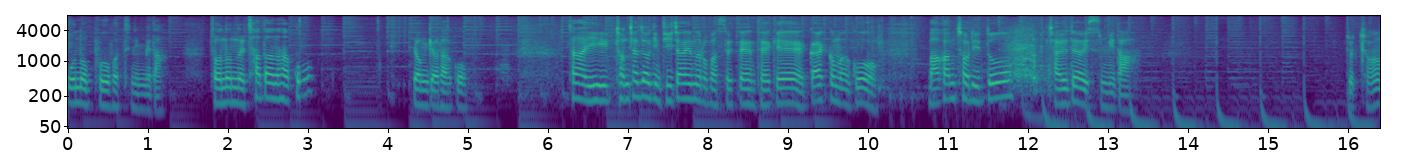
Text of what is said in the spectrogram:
온오프 버튼입니다. 전원을 차단하고 연결하고 자, 이 전체적인 디자인으로 봤을 땐 되게 깔끔하고 마감 처리도 잘 되어 있습니다. 좋죠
